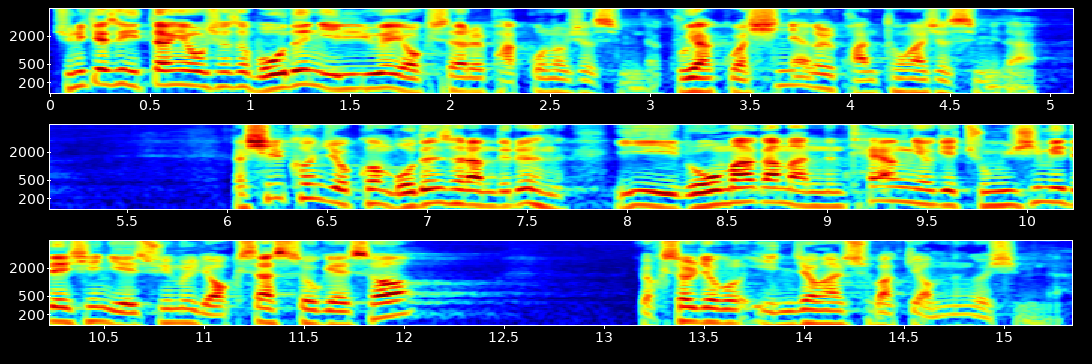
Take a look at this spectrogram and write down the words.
주님께서 이 땅에 오셔서 모든 인류의 역사를 바꿔 놓으셨습니다. 구약과 신약을 관통하셨습니다. 그러니까 실컷 좋건 모든 사람들은 이 로마가 만든 태양력의 중심이 되신 예수님을 역사 속에서 역설적으로 인정할 수밖에 없는 것입니다.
